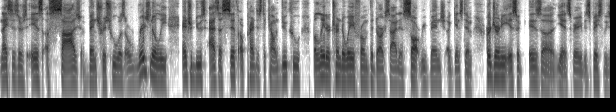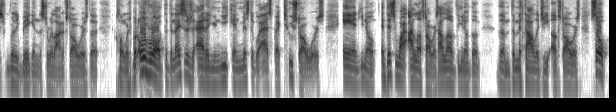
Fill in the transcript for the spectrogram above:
Night Sisters is Asajj Ventress, who was originally introduced as a Sith apprentice to Count Dooku, but later turned away from the dark side and sought revenge against him. Her journey is a, is uh yeah, it's very it's basically just really big in the storyline of Star Wars, the Clone Wars. But overall, the, the Night Sisters add a unique and mystical aspect to Star Wars, and you know, and this is why I love Star Wars. I love you know the the the mythology of Star Wars. So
